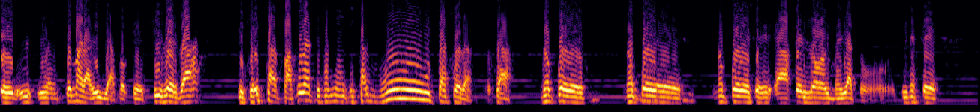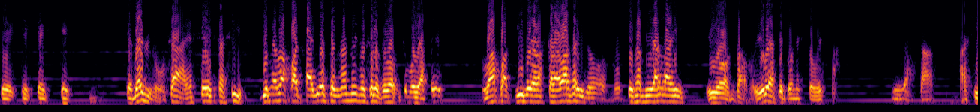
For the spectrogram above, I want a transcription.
qué maravilla, porque sí es verdad que se echa para hacer artesanía hay que estar muchas horas, o sea, no puedes, no puedes, no puedes eh, hacerlo inmediato, tienes que que, que, verlo. O sea, es que es así. Yo me bajo al taller, Fernando, y no sé lo que, voy a hacer. Bajo aquí, veo las calabazas y yo, me empiezo a mirarlas y, digo, no, yo voy a hacer con esto esta. Y ya está. Así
